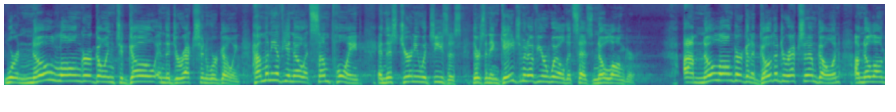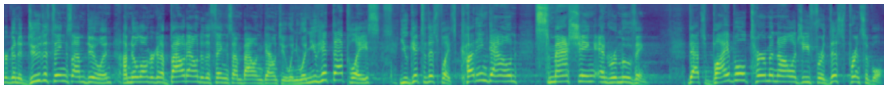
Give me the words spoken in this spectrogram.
We're no longer going to go in the direction we're going. How many of you know at some point in this journey with Jesus, there's an engagement of your will that says no longer? I'm no longer going to go the direction I'm going. I'm no longer going to do the things I'm doing. I'm no longer going to bow down to the things I'm bowing down to. When, when you hit that place, you get to this place cutting down, smashing, and removing. That's Bible terminology for this principle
